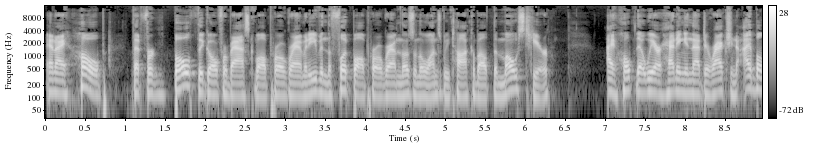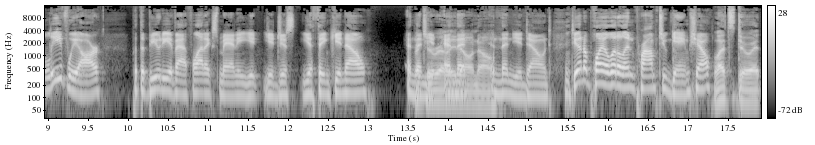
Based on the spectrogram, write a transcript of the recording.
And I hope that for both the Gopher basketball program and even the football program, those are the ones we talk about the most here. I hope that we are heading in that direction. I believe we are, but the beauty of athletics, Manny, you, you just you think you know, and But then you really and then, don't know. and then you don't. Do you want to play a little impromptu game show? Let's do it.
